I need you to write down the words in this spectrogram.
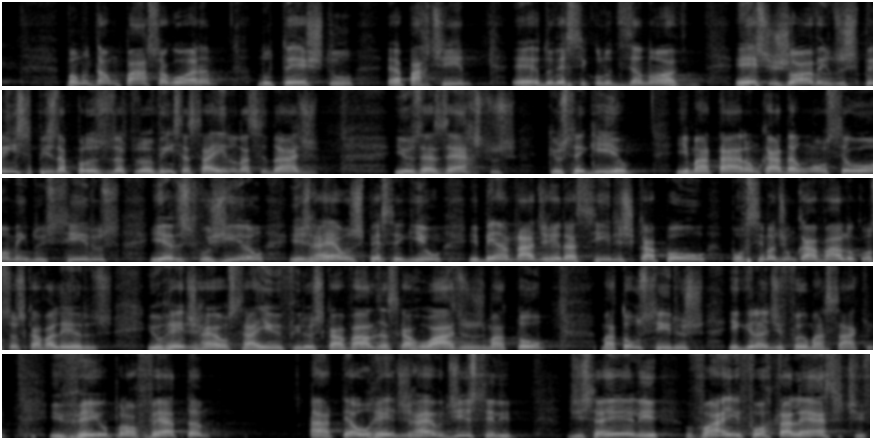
Vamos dar um passo agora no texto, é, a partir é, do versículo 19. Estes jovens, os príncipes das províncias, saíram da cidade e os exércitos que os seguiam e mataram cada um ao seu homem dos sírios, e eles fugiram, Israel os perseguiu, e Ben-Hadad, rei da Síria, escapou por cima de um cavalo com seus cavaleiros. E o rei de Israel saiu e feriu os cavalos, as carruagens, os matou, matou os sírios, e grande foi o massacre. E veio o profeta até o rei de Israel e disse-lhe, disse a ele, vai e fortalece-te,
